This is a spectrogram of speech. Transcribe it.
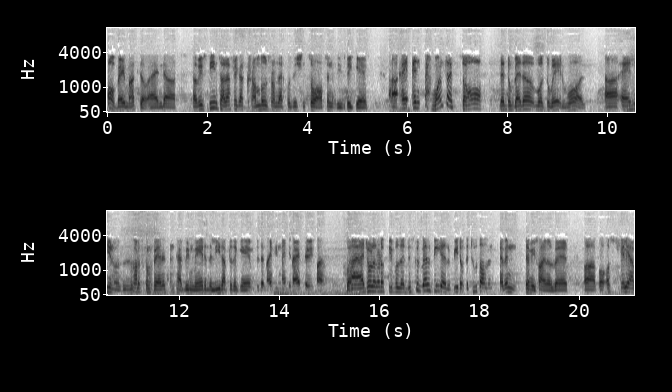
Oh, very much so. And uh, we've seen South Africa crumble from that position so often in these big games. Uh, and once I saw that the weather was the way it was, uh, and you know, a lot of comparisons had been made in the lead up to the game to the 1999 semi-final. But I, I told a lot of people that this could well be a repeat of the 2007 semi-final where uh, Australia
